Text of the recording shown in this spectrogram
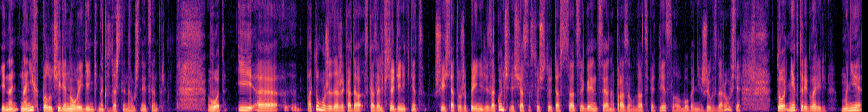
и на, на них получили новые деньги, на государственные научные центры. Вот. И э, потом уже даже, когда сказали, все, денег нет, 60 уже приняли, закончили, сейчас существует ассоциация ГНЦ, она праздновала 25 лет, слава богу, они живы-здоровы все, то некоторые говорили, мне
